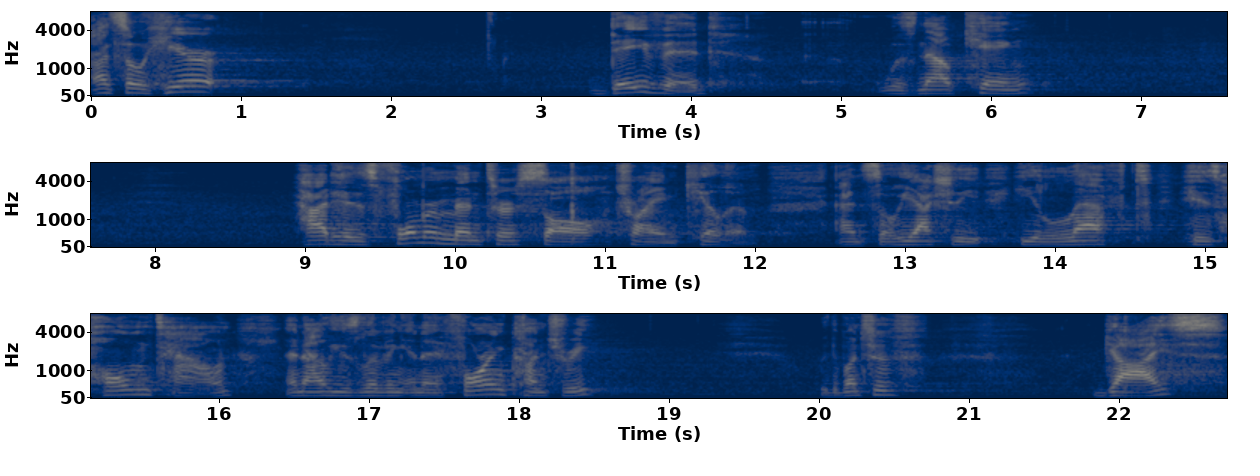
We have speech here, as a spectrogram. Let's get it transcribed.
And so here, David was now king, had his former mentor Saul try and kill him. And so he actually he left his hometown and now he's living in a foreign country with a bunch of guys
